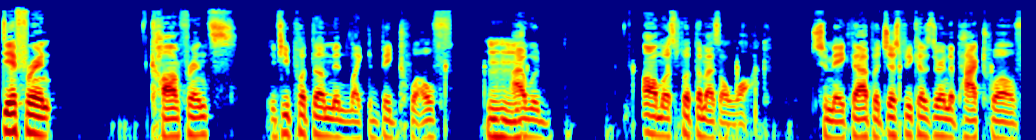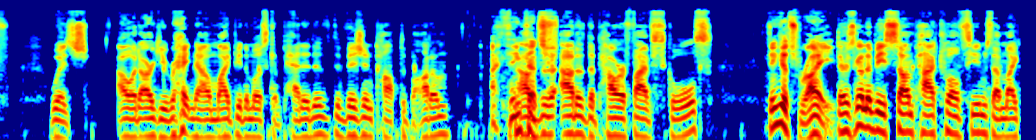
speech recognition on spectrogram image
different conference, if you put them in like the Big 12, Mm-hmm. I would almost put them as a lock to make that. But just because they're in the Pac 12, which I would argue right now might be the most competitive division, top to bottom, I think out, that's. of the, out of the Power Five schools, I think it's right. there's going to be some Pac 12 teams that might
